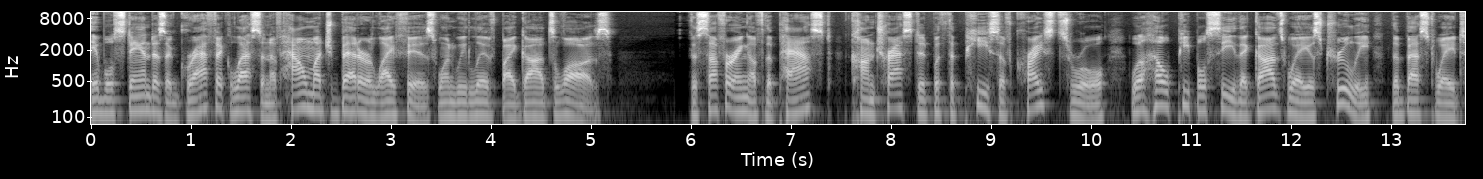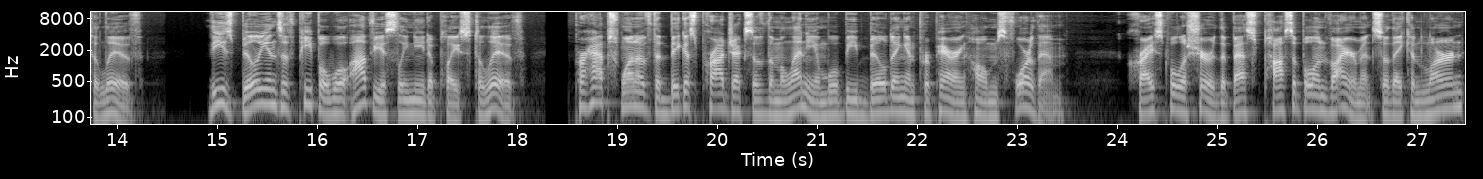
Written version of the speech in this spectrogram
It will stand as a graphic lesson of how much better life is when we live by God's laws. The suffering of the past, contrasted with the peace of Christ's rule, will help people see that God's way is truly the best way to live. These billions of people will obviously need a place to live. Perhaps one of the biggest projects of the millennium will be building and preparing homes for them. Christ will assure the best possible environment so they can learn,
